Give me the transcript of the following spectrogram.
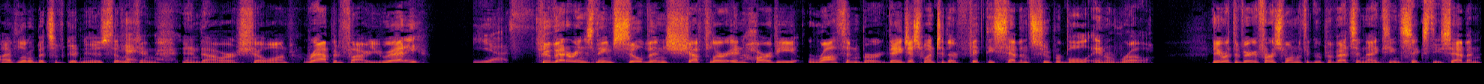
I have little bits of good news that we can end our show on. Rapid fire. You ready? Yes. Two veterans named Sylvan Scheffler and Harvey Rothenberg. They just went to their 57th Super Bowl in a row. They were at the very first one with a group of vets in 1967.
